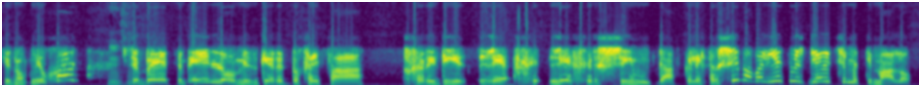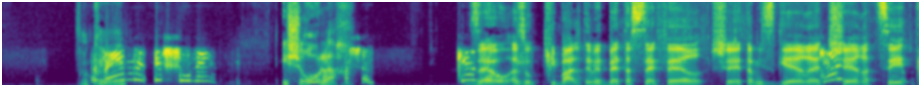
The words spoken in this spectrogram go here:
חינוך מיוחד, שבעצם אין לו מסגרת בחיפה חרדי לחרשים, דווקא לחרשים, אבל יש מסגרת שמתאימה לו. אוקיי. והם הרשו לי. אישרו לך. כן. זהו? אז קיבלתם את בית הספר, את המסגרת כן. שרצית?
